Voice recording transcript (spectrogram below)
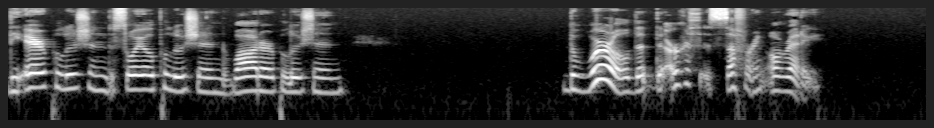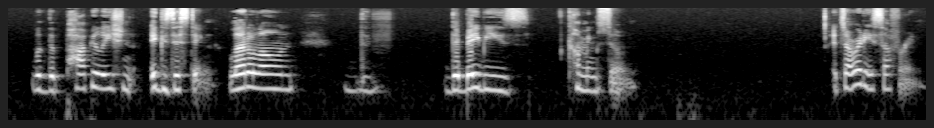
The air pollution, the soil pollution, the water pollution. The world, that the earth is suffering already with the population existing, let alone the, the babies coming soon. It's already suffering.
